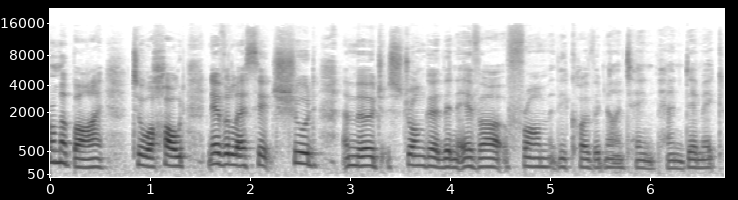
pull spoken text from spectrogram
from a buy to a hold. Nevertheless, it should emerge stronger than ever from the COVID 19 pandemic.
